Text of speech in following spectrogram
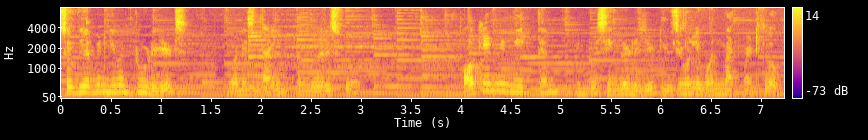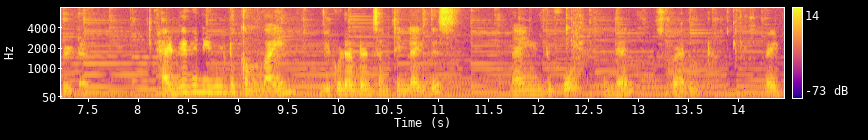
So we have been given two digits, one is 9 and the other is 4. How can we make them into a single digit using only one mathematical operator? Had we been able to combine, we could have done something like this 9 into 4 and then square root, right?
